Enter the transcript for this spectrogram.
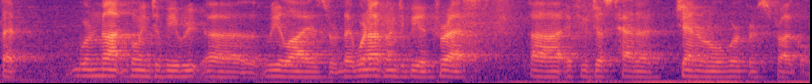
that were not going to be re, uh, realized or that were not going to be addressed uh, if you just had a general workers' struggle.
